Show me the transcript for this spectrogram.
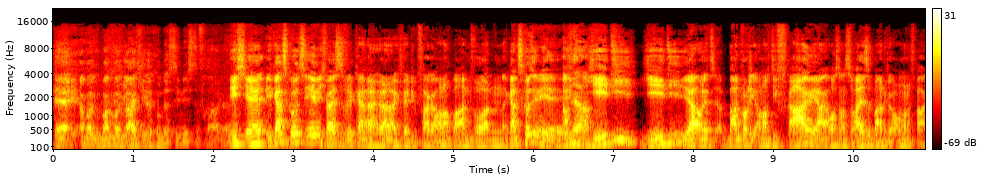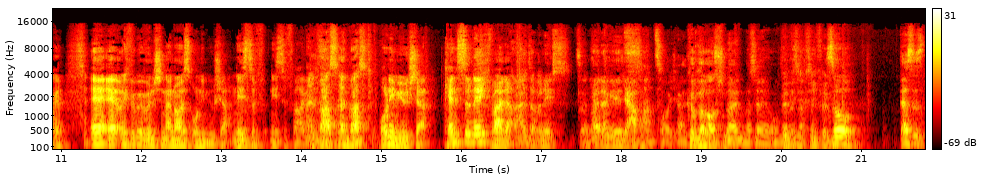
äh, aber machen wir gleich, hier kommt jetzt die nächste Frage. Ich, äh, ganz kurz eben, ich weiß, das will keiner hören, aber ich werde die Frage auch noch beantworten. Ganz kurz, äh, Ach ja. Jedi, Jedi, ja, und jetzt beantworte ich auch noch die Frage, ja, ausnahmsweise beantworte ich auch noch eine Frage. Äh, äh, und ich würde mir wünschen, ein neues Onimusha. Nächste, nächste Frage. Ein was? Ein was? Onimusha. Kennst du nicht? Weiter. Nein, sag mal nichts. Weiter geht's. Japan-Zeug halt. Können wir rausschneiden, was er im So, das ist,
